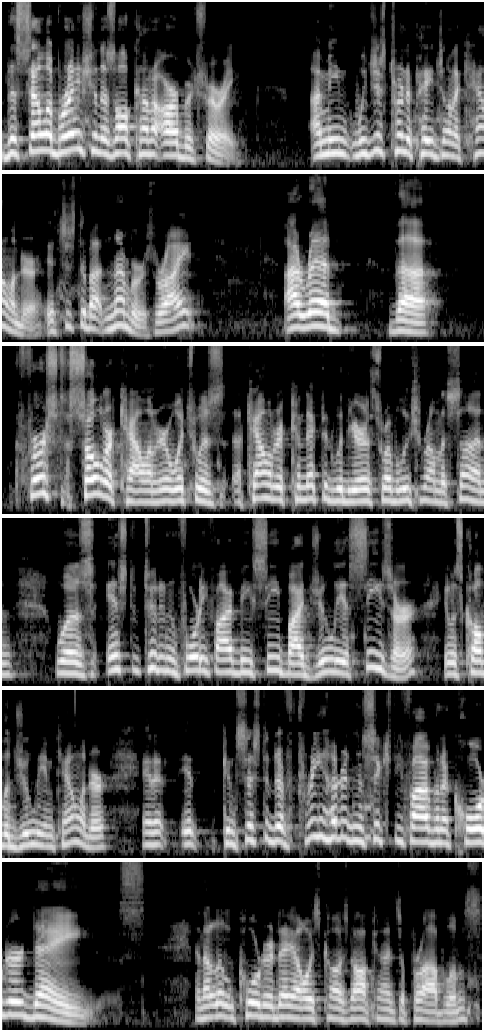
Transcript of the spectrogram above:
the celebration is all kind of arbitrary. I mean, we just turn a page on a calendar. It's just about numbers, right? I read the first solar calendar, which was a calendar connected with the Earth's revolution around the sun, was instituted in 45 BC by Julius Caesar. It was called the Julian calendar, and it, it consisted of 365 and a quarter days. And that little quarter day always caused all kinds of problems.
